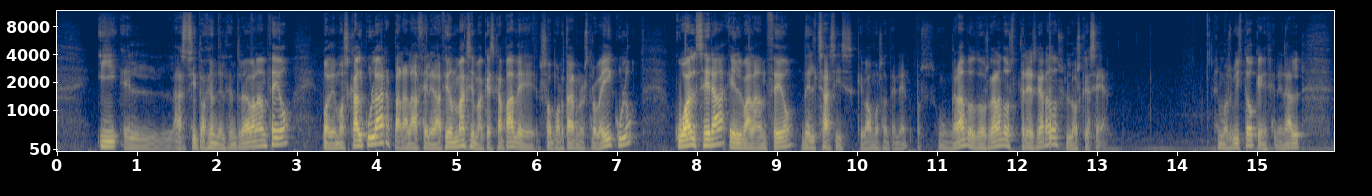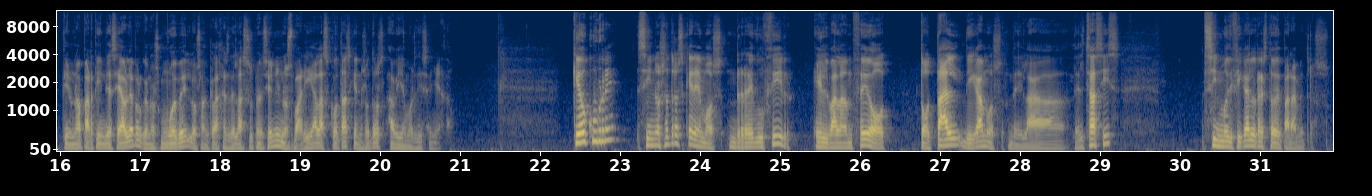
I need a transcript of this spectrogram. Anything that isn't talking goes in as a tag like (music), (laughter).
y la situación del centro de balanceo, podemos calcular para la aceleración máxima que es capaz de soportar nuestro vehículo, cuál será el balanceo del chasis que vamos a tener. Pues un grado, dos grados, tres grados, los que sean. Hemos visto que en general tiene una parte indeseable porque nos mueve los anclajes de la suspensión y nos varía las cotas que nosotros habíamos diseñado. ¿Qué ocurre si nosotros queremos reducir el balanceo total, digamos, del chasis sin modificar el resto de parámetros.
